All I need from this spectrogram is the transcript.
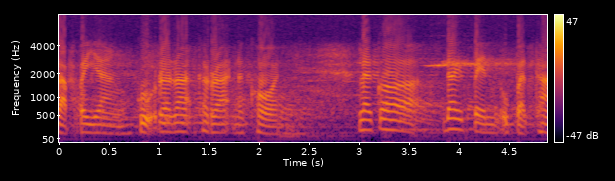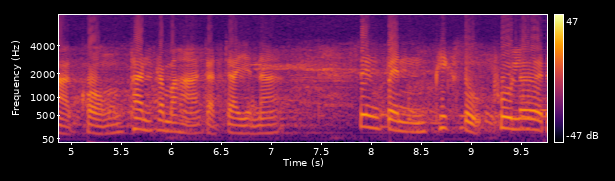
กลับไปยังกุรระคระนคร และก็ได้เป็นอุปัฏฐากของท่านพระมหากัจจายนะ ซึ่งเป็นภิกษุผู้เลิศ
